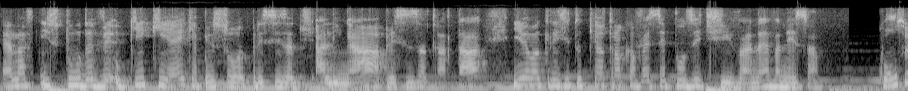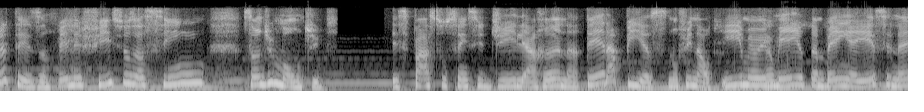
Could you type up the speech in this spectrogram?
ela estuda ver o que, que é que a pessoa precisa alinhar, precisa tratar, e eu acredito que a troca vai ser positiva, né, Vanessa? Com certeza. Benefícios assim são de monte. Espaço sem cedilha, Rana Terapias no final. E meu e-mail também é esse, né?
